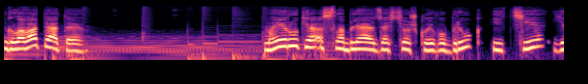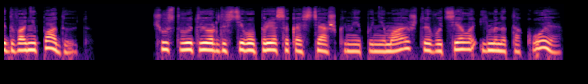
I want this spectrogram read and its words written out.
Глава пятая. Мои руки ослабляют застежку его брюк, и те едва не падают. Чувствую твердость его пресса костяшками и понимаю, что его тело именно такое,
